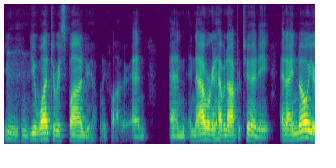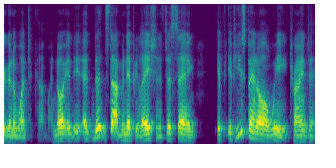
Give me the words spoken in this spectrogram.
You, Mhm. you want to respond to your heavenly father and and and now we're going to have an opportunity and i know you're going to want to come i know it, it, it- it's not manipulation it's just saying if if you spend all week trying to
